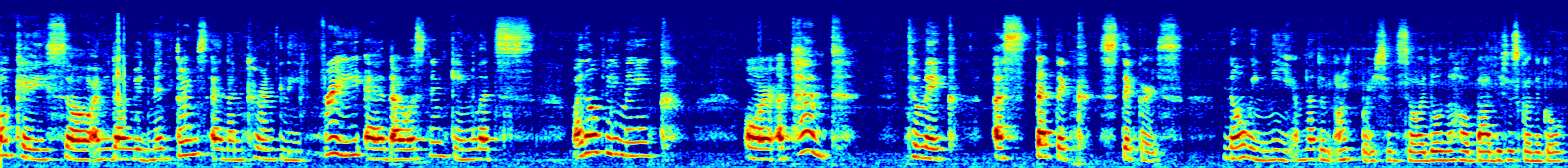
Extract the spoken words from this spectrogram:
Okay, so I'm done with midterms and I'm currently free and I was thinking let's why don't we make or attempt to make aesthetic stickers. Knowing me, I'm not an art person so I don't know how bad this is gonna go.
